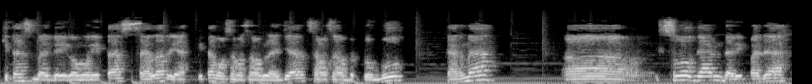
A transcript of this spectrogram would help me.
kita sebagai komunitas seller ya kita mau sama-sama belajar sama-sama bertumbuh karena uh, slogan daripada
